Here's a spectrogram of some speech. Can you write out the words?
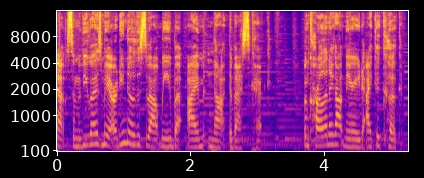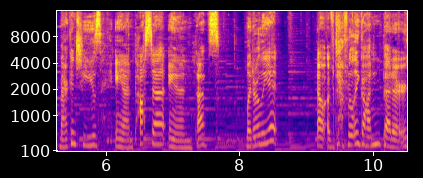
Now, some of you guys may already know this about me, but I'm not the best cook. When Carl and I got married, I could cook mac and cheese and pasta, and that's literally it. Now, I've definitely gotten better,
